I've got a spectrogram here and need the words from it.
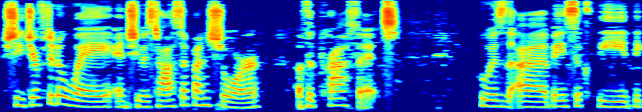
She drifted away and she was tossed up on shore of the prophet, who was uh, basically the,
